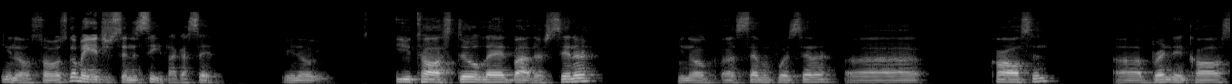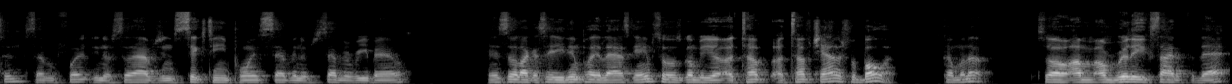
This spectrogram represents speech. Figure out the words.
you know, so it's gonna be interesting to see. Like I said, you know, Utah still led by their center, you know, a seven foot center, uh, Carlson. Uh, Branden Carlson, seven foot, you know, still averaging 16 points, seven seven rebounds. And so, like I said, he didn't play last game, so it's going to be a, a, tough a tough challenge for Bona coming up. So I'm I'm really excited for that.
